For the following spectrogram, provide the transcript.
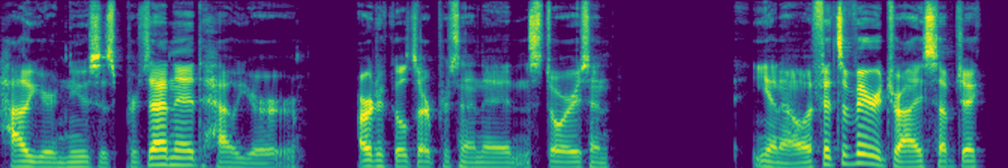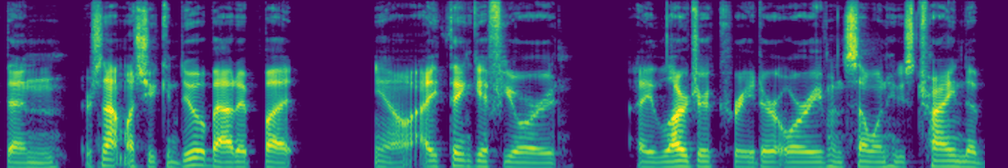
how your news is presented, how your articles are presented and stories. And you know, if it's a very dry subject then there's not much you can do about it, but you know, I think if you're a larger creator or even someone who's trying to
